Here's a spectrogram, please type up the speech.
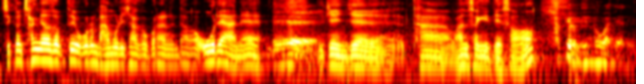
지금 작년서부터 요거를 마무리 작업을 하는데 아마 올해 안에 네. 이게 이제 다 완성이 돼서 학교로 배포가 돼야 되겠죠.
